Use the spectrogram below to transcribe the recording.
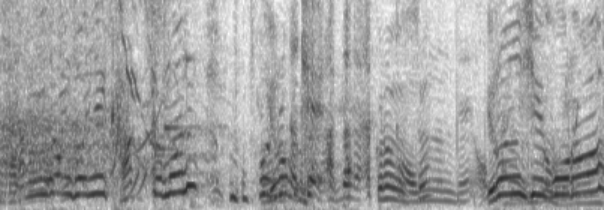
감정선이 가끔은 이렇게? 없는데. 이런 식으로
